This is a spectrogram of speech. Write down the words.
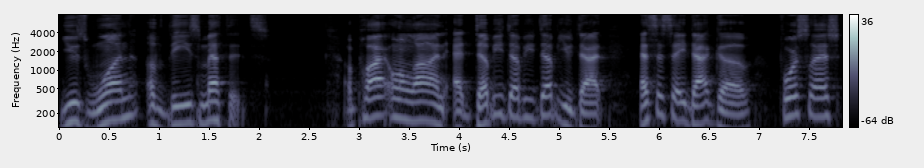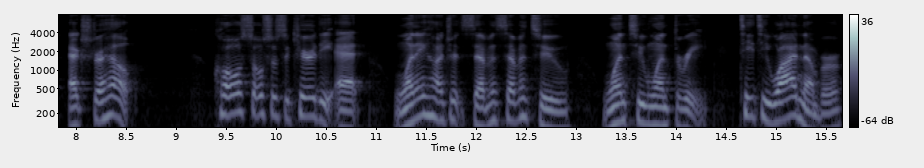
Use one of these methods. Apply online at www.ssa.gov forward slash extra help. Call Social Security at 1 800 772 1213. TTY number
